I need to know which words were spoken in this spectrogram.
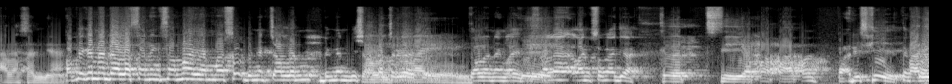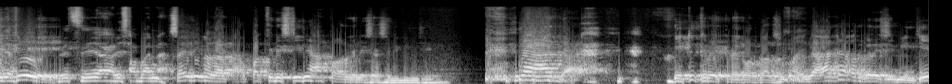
Alasannya. Tapi kan ada alasan yang sama yang masuk dengan calon dengan bisa Calon yang lain. Calon yang lain. Oke. Misalnya langsung aja Ke siapa apa apa? Pak Rizky. Pak Rizky. Rizky Adi Sabana. Saya juga nggak tahu Pak Rizky ini apa organisasi di Binjai. Nggak ada. Itu kira-kira kawan-kawan semua. Nggak ada organisasi Binjai.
